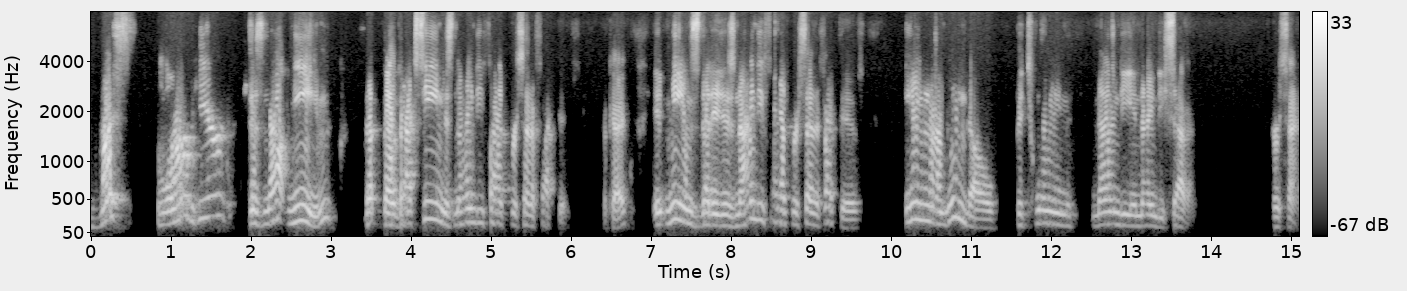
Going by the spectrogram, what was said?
This blurb here does not mean that the vaccine is ninety-five percent effective, okay? It means that it is ninety-five percent effective in the window between ninety and ninety-seven percent.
